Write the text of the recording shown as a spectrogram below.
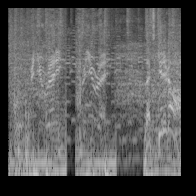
Are you ready? Are you ready? Let's get it on.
